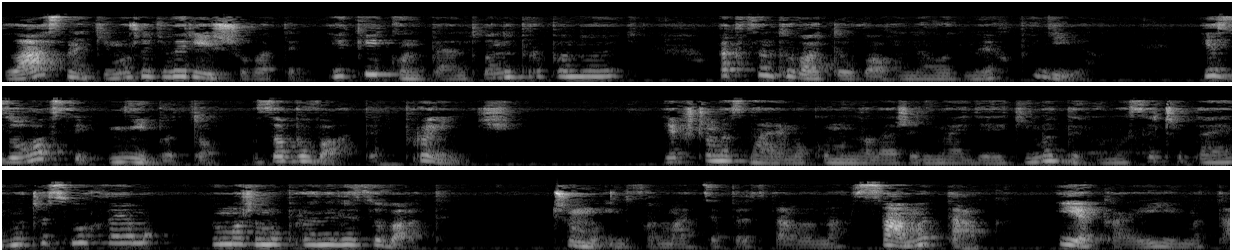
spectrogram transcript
Власники можуть вирішувати, який контент вони пропонують, акцентувати увагу на одних подіях і зовсім нібито забувати про інші. Якщо ми знаємо, кому належать медіа, які ми дивимося, читаємо чи слухаємо, ми можемо проаналізувати, чому інформація представлена саме так і яка її мета.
